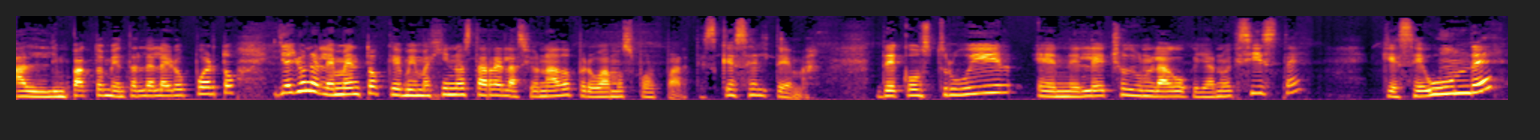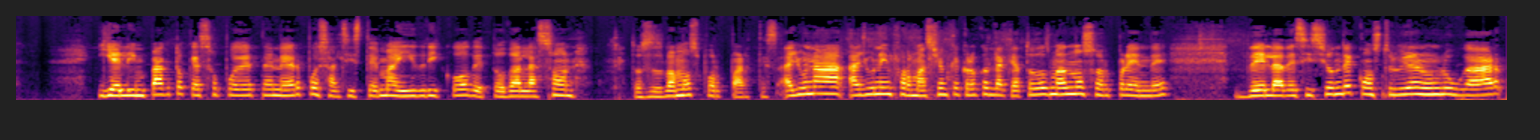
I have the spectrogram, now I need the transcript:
al impacto ambiental del aeropuerto y hay un elemento que me imagino está relacionado pero vamos por partes que es el tema de construir en el lecho de un lago que ya no existe que se hunde y el impacto que eso puede tener pues al sistema hídrico de toda la zona. Entonces vamos por partes. Hay una hay una información que creo que es la que a todos más nos sorprende de la decisión de construir en un lugar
